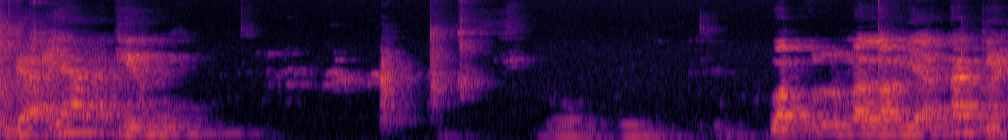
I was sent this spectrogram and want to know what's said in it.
Enggak yakin Wa kullu man lam yaqin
